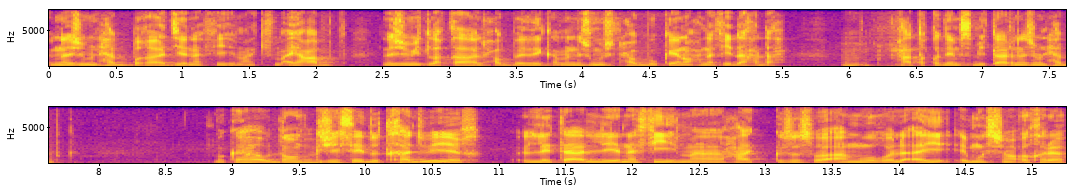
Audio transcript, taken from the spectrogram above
نجم نحب غادي أنا فيه يعني كيف أي عبد نجم يتلقاه الحب هذاك ما نجموش نحبه كان وإحنا في دحدح. حتى قدام سبيطار نجم نحبك. وكا donc j'essaie de traduire l'état اللي أنا فيه. ما que ce soit amour ولا أي émotion أخرى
